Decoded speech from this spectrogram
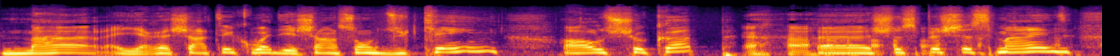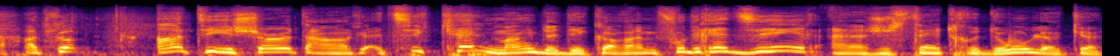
meurt, et il aurait chanté quoi? Des chansons du King, All Shook Up, euh, Suspicious Minds. En tout cas, en T-shirt, en, tu sais, quel manque de décorum. Il faudrait dire à Justin Trudeau là, que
